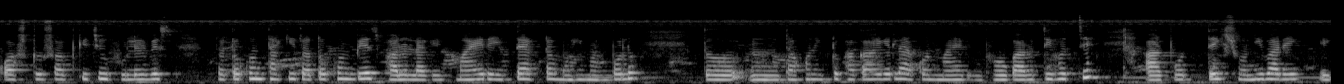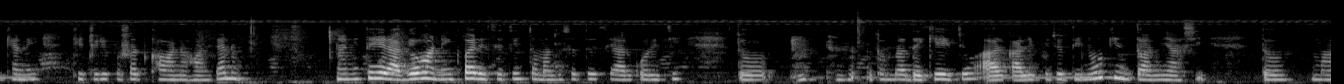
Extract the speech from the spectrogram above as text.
কষ্ট সব কিছু ভুলে বেশ যতক্ষণ থাকি ততক্ষণ বেশ ভালো লাগে। মায়ের এইটা একটা মহিমা, বলো? তো তখন একটু ফাঁকা হয়ে গেলে এখন মায়ের ভোগ আরতি হচ্ছে। আর প্রত্যেক শনিবারে এখানে খিচুড়ি প্রসাদ খাওয়ানো হয়, জানো? আমি তো এর আগেও অনেকবার এসেছি, তোমাদের সাথে শেয়ার করেছি। তো তোমরা দেখেইছো, আর কালী পুজোর দিনেও কিন্তু আমি আসি। তো মা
